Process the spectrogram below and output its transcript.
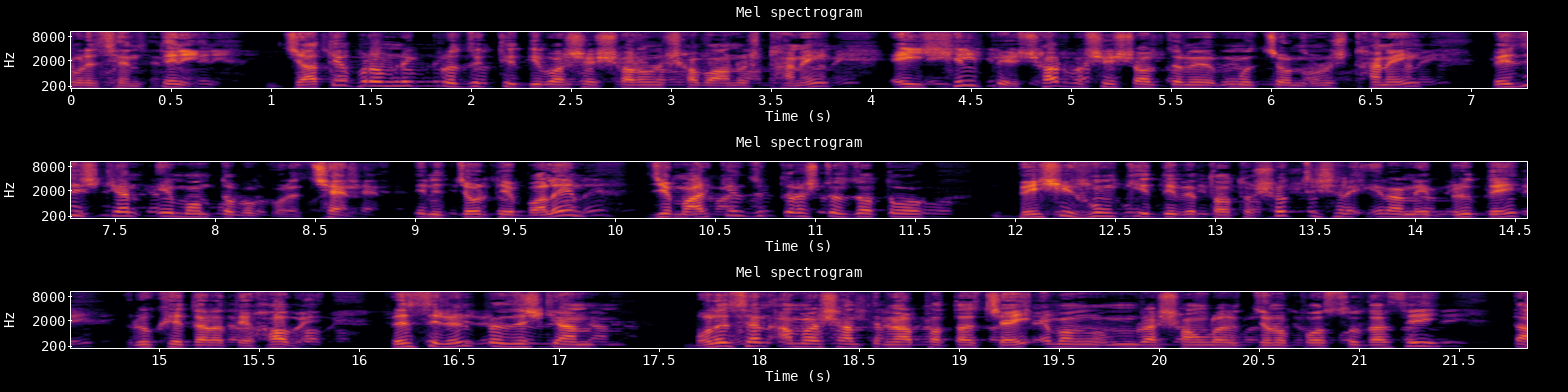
করেছেন তিনি। জাতীয় পারমাণবিক প্রযুক্তি দিবসের স্মরণ সভা অনুষ্ঠানে এই শিল্পে সর্বশেষ অর্জনের উন্মোচন অনুষ্ঠানে পেজিশকিয়ান এই মন্তব্য করেছেন। তিনি জোর দিয়ে বলেন যে মার্কিন যুক্তরাষ্ট্র যত বেশি হুমকি দেবে তত শক্তিশালী ইরানের বিরুদ্ধে রুখে দাঁড়াতে হবে। প্রেসিডেন্ট পেজিশকিয়ান বলেছেন আমরা শান্তি নিরাপত্তা চাই এবং আমরা সংগ্রহের জন্য প্রস্তুত আছি। তা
